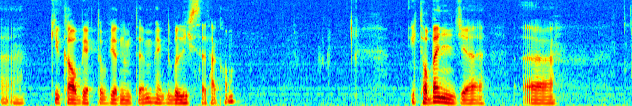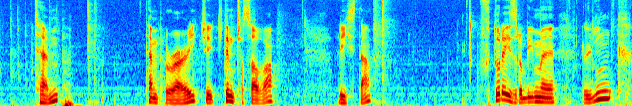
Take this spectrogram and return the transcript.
E, kilka obiektów w jednym tym, jak gdyby listę taką. I to będzie e, temp, temporary, czyli tymczasowa lista, w której zrobimy link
